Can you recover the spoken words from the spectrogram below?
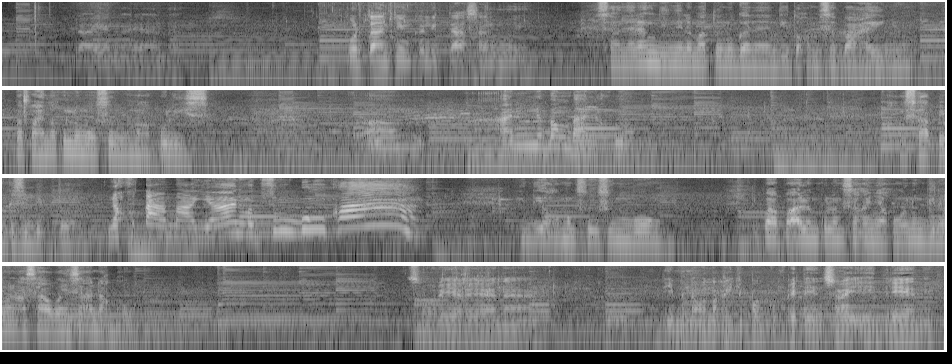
Wala yan, Ariana. Importante yung kaligtasan mo eh. Sana lang hindi nila matunugan na nandito kami sa bahay niyo. Paano kung lumusob yung mga pulis? Um, ano na bang balak mo? Kausapin ko si Victor. Naku, tama yan. Magsumbong ka. Hindi ako magsusumbong. Ipapaalam ko lang sa kanya kung anong ginawa ng asawa niya sa anak ko. Sorry, Ariana. Hindi man ako nakikipagkumpetensya kay Adrian eh.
